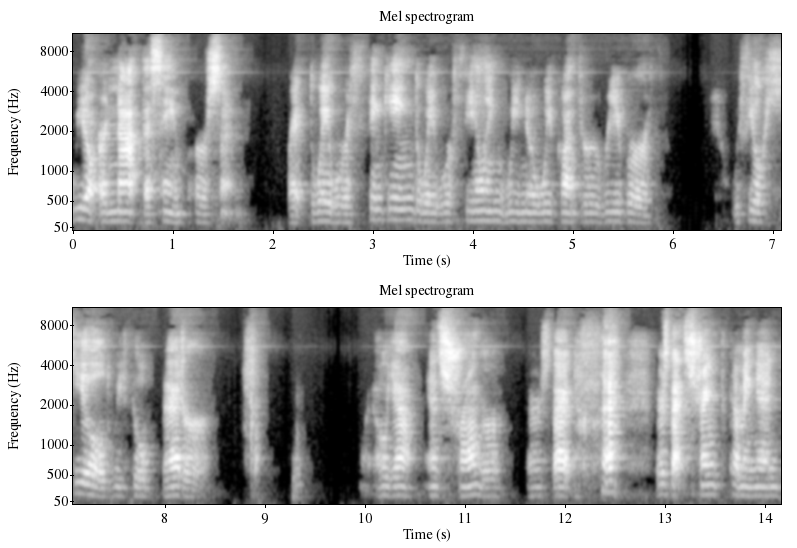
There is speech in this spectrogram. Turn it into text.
we are not the same person, right? The way we're thinking, the way we're feeling, we know we've gone through a rebirth. We feel healed, we feel better. Oh yeah, and stronger. There's that. there's that strength coming in.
